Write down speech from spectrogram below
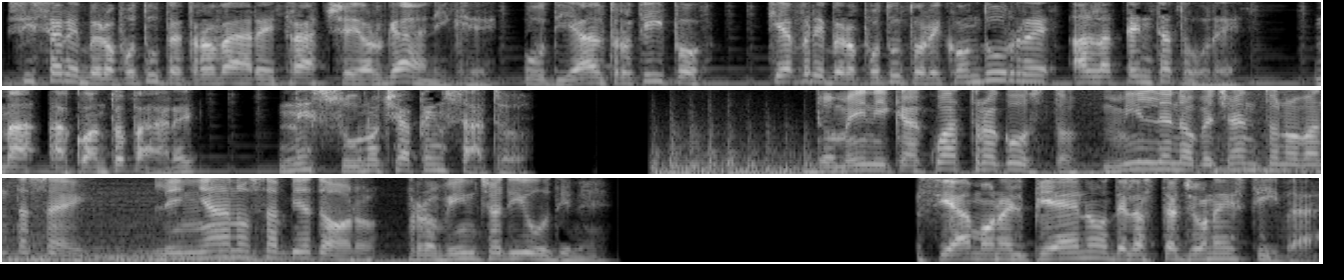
si sarebbero potute trovare tracce organiche o di altro tipo che avrebbero potuto ricondurre all'attentatore, ma a quanto pare nessuno ci ha pensato. Domenica 4 agosto 1996. Lignano Sabbiadoro, provincia di Udine. Siamo nel pieno della stagione estiva.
